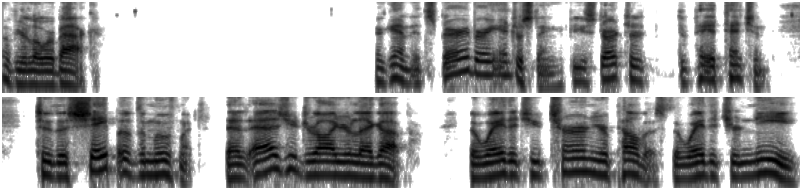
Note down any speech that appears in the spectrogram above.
of your lower back? Again, it's very, very interesting. If you start to, to pay attention to the shape of the movement, that as you draw your leg up, the way that you turn your pelvis, the way that your knee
